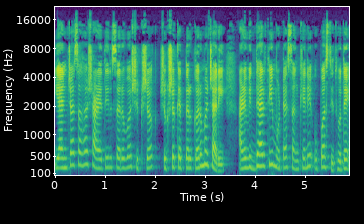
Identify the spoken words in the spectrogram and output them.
यांच्यासह शाळेतील सर्व शिक्षक शिक्षकेतर कर्मचारी आणि विद्यार्थी मोठ्या संख्येने उपस्थित होते.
